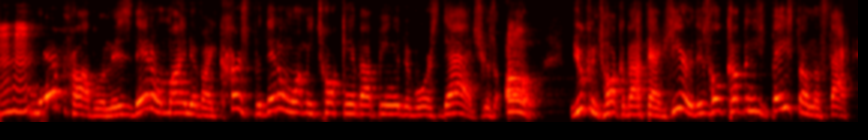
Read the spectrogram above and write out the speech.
Mm-hmm. Their problem is they don't mind if I curse, but they don't want me talking about being a divorced dad. She goes, Oh, you can talk about that here. This whole company's based on the fact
